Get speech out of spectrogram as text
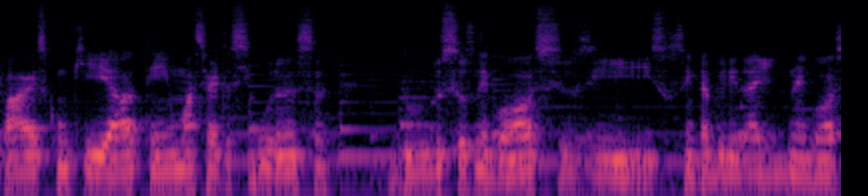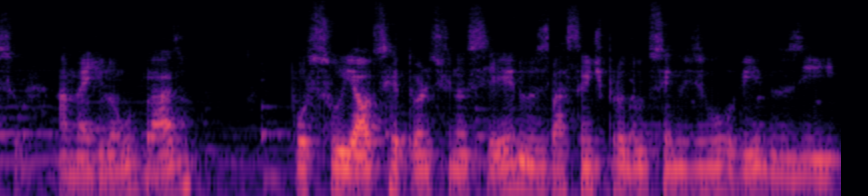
faz com que ela tenha uma certa segurança do, dos seus negócios e sustentabilidade do negócio a médio e longo prazo. Possui altos retornos financeiros, bastante produtos sendo desenvolvidos e,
